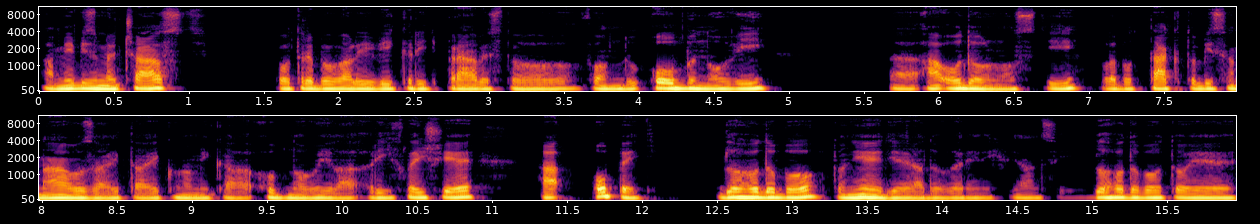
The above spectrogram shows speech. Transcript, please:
a my by sme časť potrebovali vykryť práve z toho fondu obnovy a odolnosti, lebo takto by sa naozaj tá ekonomika obnovila rýchlejšie. A opäť, dlhodobo to nie je diera do verejných financií. Dlhodobo to je e,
